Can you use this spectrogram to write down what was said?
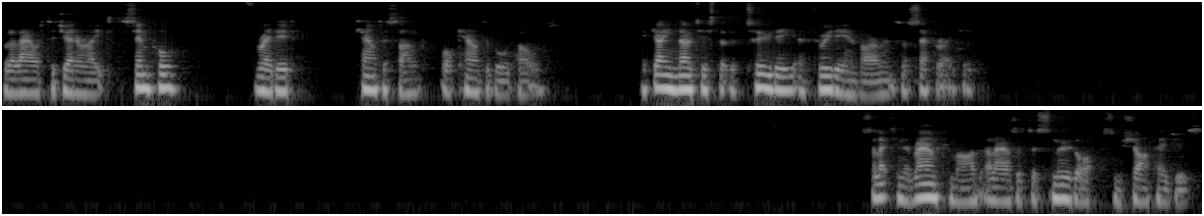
will allow us to generate simple, threaded, countersunk or counterbored holes. Again notice that the 2D and 3D environments are separated. Selecting the round command allows us to smooth off some sharp edges.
